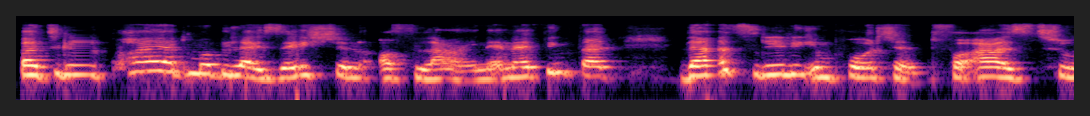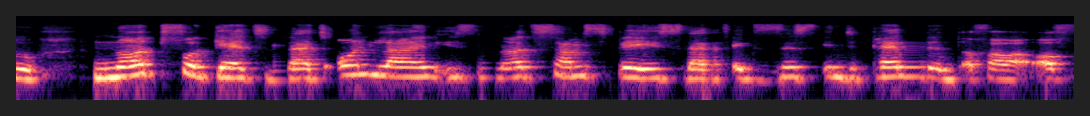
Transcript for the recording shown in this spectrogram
but required mobilization offline. And I think that that's really important for us to not forget that online is not some space that exists independent of our off,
